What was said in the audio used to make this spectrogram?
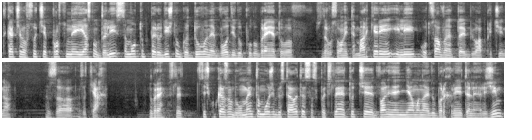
Така че в случая просто не е ясно дали самото периодично гладуване води до подобрението в здравословните маркери или отслабването е била причина за, за тях. Добре, след всичко казвам до момента, може би оставате с впечатлението, че едва ли не няма най-добър хранителен режим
